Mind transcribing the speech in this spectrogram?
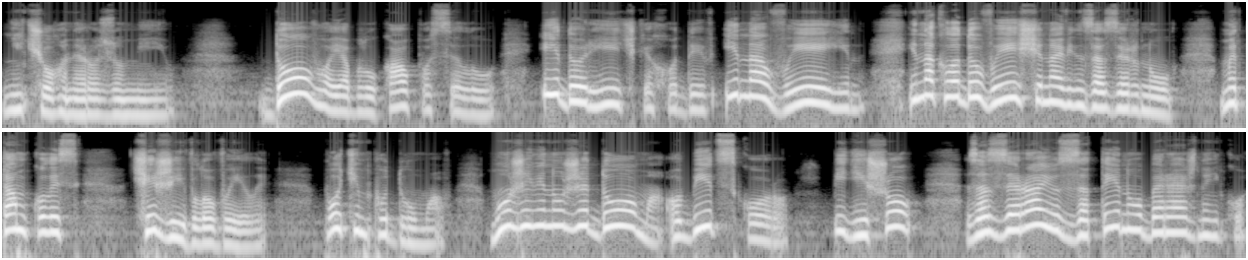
нічого не розумію. Довго я блукав по селу, і до річки ходив, і на вигін, і на кладовище навіть зазирнув. Ми там колись чижів ловили. Потім подумав, може, він уже дома, обід скоро. Підійшов, зазираю з затину обережненько.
